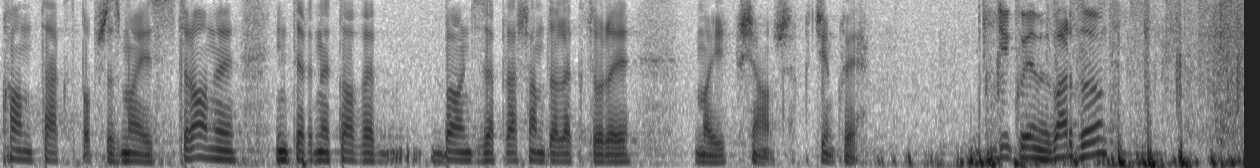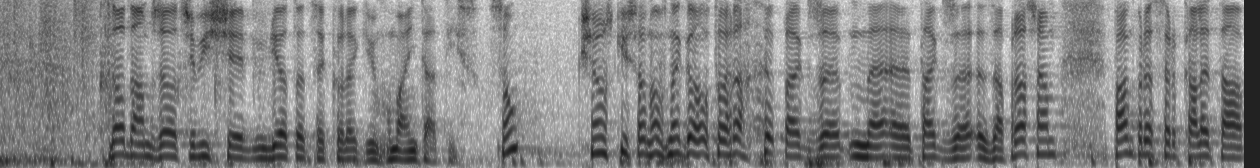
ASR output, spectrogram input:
kontakt poprzez moje strony internetowe, bądź zapraszam do lektury moich książek. Dziękuję. Dziękujemy bardzo. Dodam, że oczywiście w Bibliotece Collegium Humanitatis są książki szanownego autora, także, e, także zapraszam. Pan profesor Kaleta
